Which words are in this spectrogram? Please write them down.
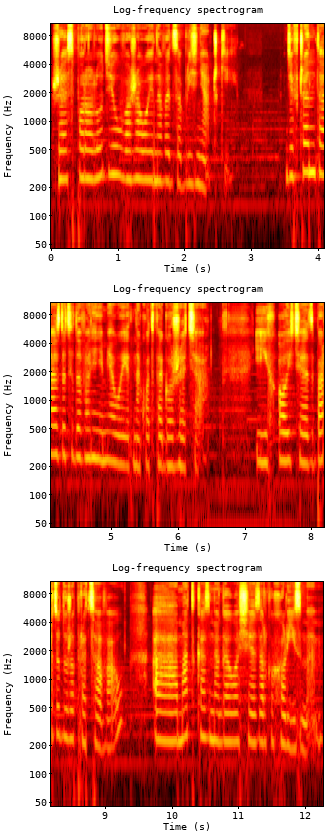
że sporo ludzi uważało je nawet za bliźniaczki. Dziewczęta zdecydowanie nie miały jednak łatwego życia. Ich ojciec bardzo dużo pracował, a matka zmagała się z alkoholizmem.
